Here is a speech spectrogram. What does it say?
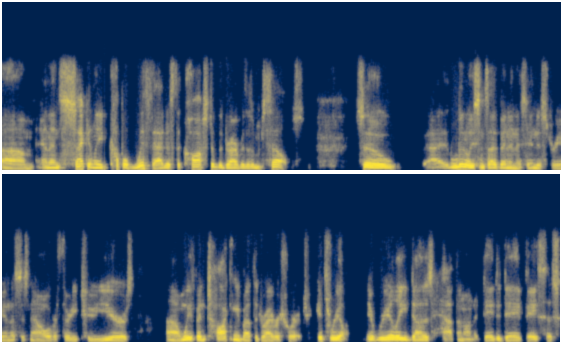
Um, and then, secondly, coupled with that is the cost of the drivers themselves. So, I, literally, since I've been in this industry, and this is now over 32 years, um, we've been talking about the driver shortage. It's real. It really does happen on a day to day basis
